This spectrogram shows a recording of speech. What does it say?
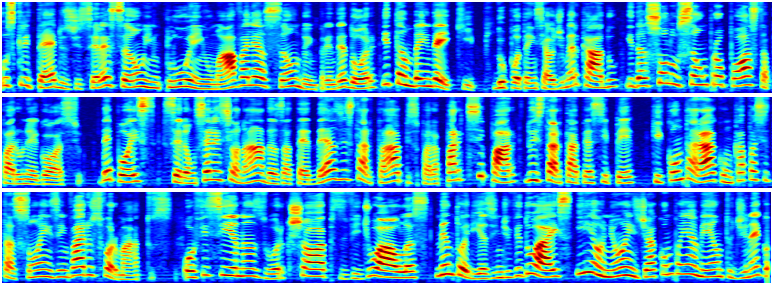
Os critérios de seleção incluem uma avaliação do empreendedor e também da equipe, do potencial de mercado e da solução proposta para o negócio. Depois, serão selecionadas até 10 startups para participar do Startup SP, que contará com capacitações em vários formatos: oficinas, workshops, videoaulas, mentorias individuais e reuniões de acompanhamento de negócios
